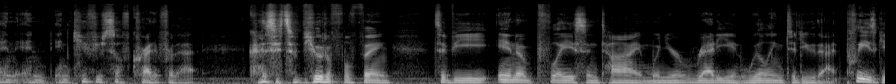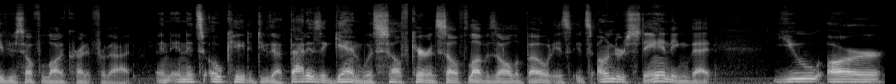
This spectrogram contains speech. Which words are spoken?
and, and, and give yourself credit for that because it's a beautiful thing to be in a place and time when you're ready and willing to do that. Please give yourself a lot of credit for that. And, and it's okay to do that. That is, again, what self care and self love is all about. It's, it's understanding that you are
